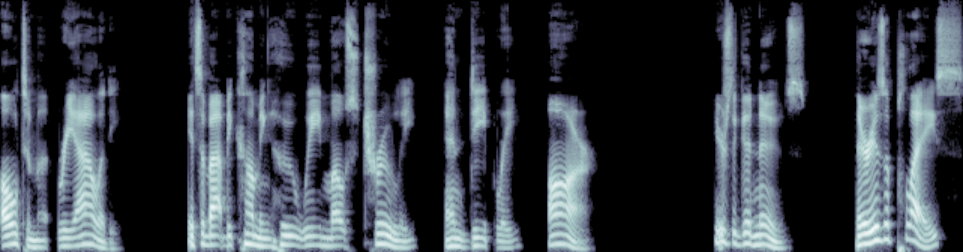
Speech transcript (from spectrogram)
ultimate reality. It's about becoming who we most truly and deeply are. Here's the good news there is a place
